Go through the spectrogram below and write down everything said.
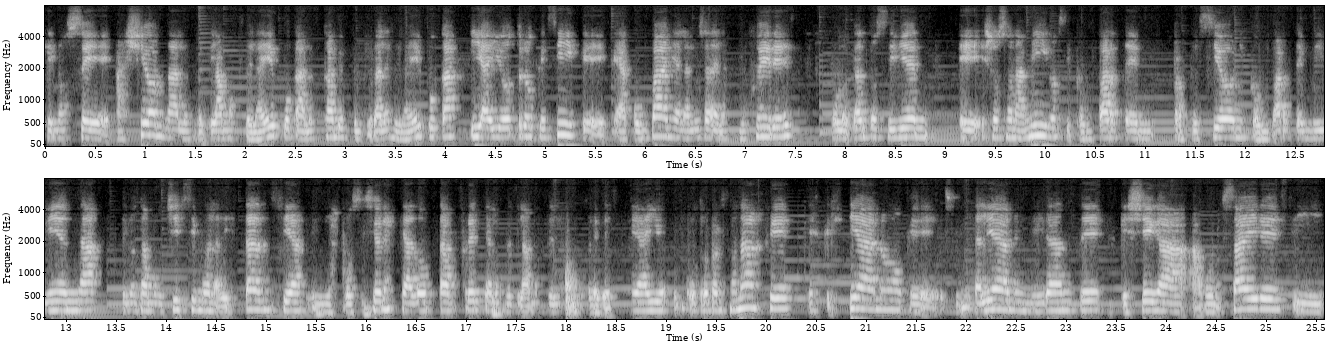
que no se ayorna a los reclamos de la época, a los cambios culturales de la época, y hay otro que sí, que, que acompaña la lucha de las mujeres. Por lo tanto, si bien eh, ellos son amigos y comparten profesión y comparten vivienda, se nota muchísimo la distancia y las posiciones que adoptan frente a los reclamos de las mujeres. Hay otro personaje que es cristiano, que es un italiano, inmigrante, que llega a Buenos Aires y,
